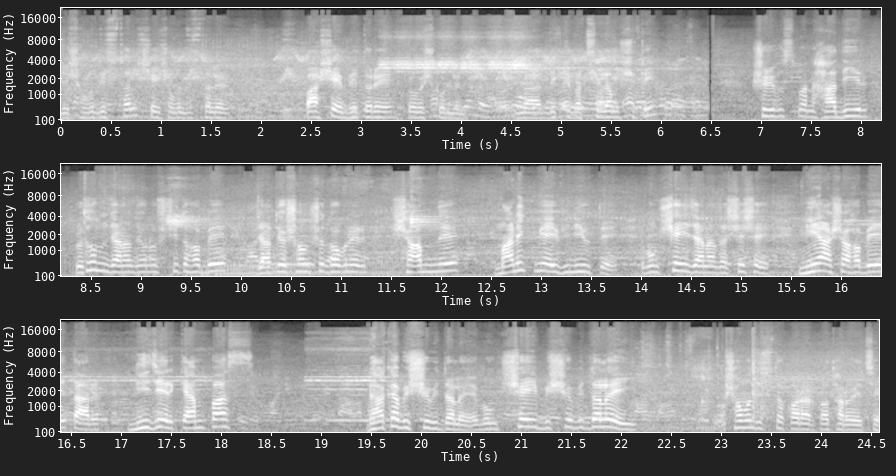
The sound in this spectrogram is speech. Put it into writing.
যে সমাধিস্থল, সেই সমাধিস্থলের পাশে ভেতরে প্রবেশ করলেন। আমরা দেখতে পাচ্ছিলাম সেটি। শরীফ উসমান হাদির প্রথম জানাজা অনুষ্ঠিত হবে জাতীয় সংসদ ভবনের সামনে মানিক মিয়া এভিনিউতে এবং সেই জানাজা শেষে নিয়ে আসা হবে তার নিজের ক্যাম্পাস ঢাকা বিশ্ববিদ্যালয়ে এবং সেই বিশ্ববিদ্যালয়েই সমাধিস্থ করার কথা রয়েছে।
